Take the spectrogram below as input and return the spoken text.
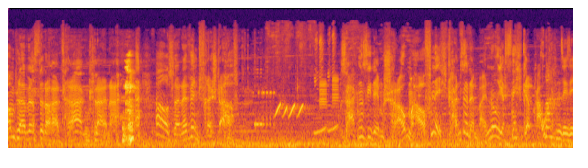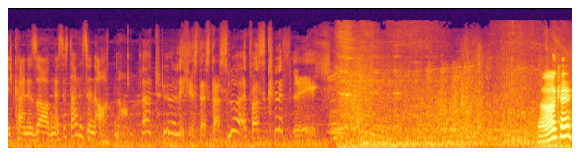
Strampler wirst du doch ertragen, Kleiner. Außer der Wind frischt auf. Sagen Sie dem Schraubenhaufen, ich kann seine Meinung jetzt nicht gebrauchen. Machen Sie sich keine Sorgen, es ist alles in Ordnung. Natürlich ist es das, nur etwas knifflig. Okay,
